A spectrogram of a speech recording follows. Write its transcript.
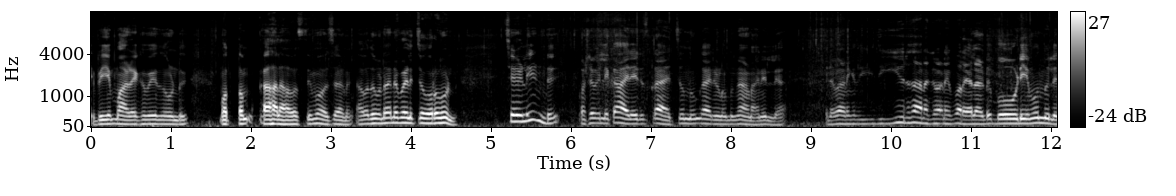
ഇപ്പോൾ ഈ മഴയൊക്കെ പെയ്യുന്നതുകൊണ്ട് മൊത്തം കാലാവസ്ഥയും മോശമാണ്. അപ്പോൾ അതുകൊണ്ട് തന്നെ വെളിച്ചക്കുറവുണ്ട്. ചെളിയുണ്ട്. പക്ഷേ വലിയ കാര്യമായിട്ട് സ്ക്രാച്ചൊന്നും കാര്യങ്ങളൊന്നും കാണാനില്ല. പിന്നെ വേണമെങ്കിൽ ഈ ഒരു സാധനമൊക്കെ വേണമെങ്കിൽ പറയാലാണ്ട് ബോഡിയും ഒന്നുമില്ല.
